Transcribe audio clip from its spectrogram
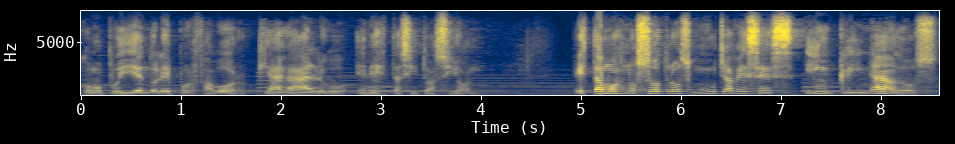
como pidiéndole por favor que haga algo en esta situación. Estamos nosotros muchas veces inclinados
